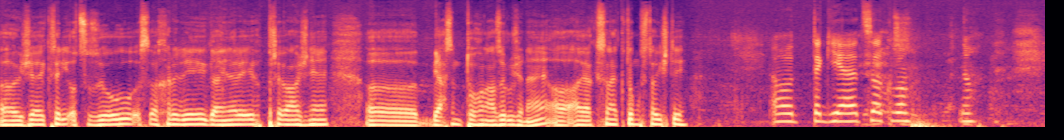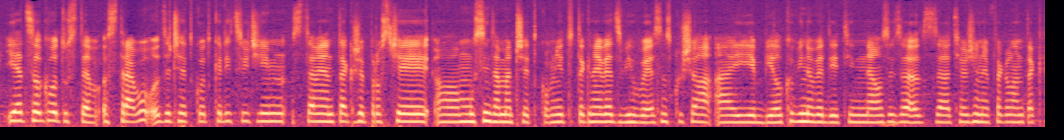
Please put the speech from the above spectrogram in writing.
uh, že který odsuzují sacharidy, gainery převážně. Uh, já jsem toho názoru, že ne. A, a jak se k tomu stavíš ty? O, tak já celkovo... No, ja celkovo tú stravu od začiatku, odkedy cvičím, staviam tak, že proste uh, musím tam mať všetko. Mne to tak najviac vyhovuje. Ja som skúšala aj bielkovinové diety, naozaj za, fakt len tak,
